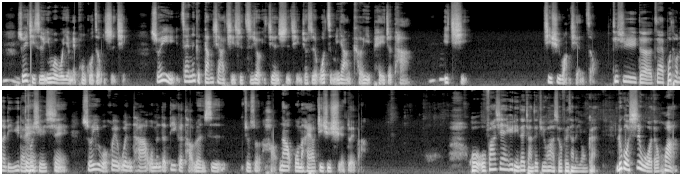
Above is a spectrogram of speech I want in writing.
嗯，所以其实因为我也没碰过这种事情。所以在那个当下，其实只有一件事情，就是我怎么样可以陪着他一起继续往前走，继续的在不同的领域来做学习。所以我会问他，我们的第一个讨论是，就说好，那我们还要继续学，对吧？我我发现玉玲在讲这句话的时候非常的勇敢。如果是我的话。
